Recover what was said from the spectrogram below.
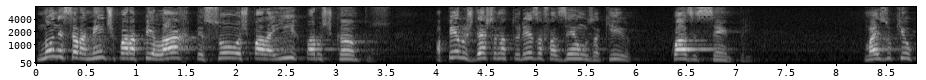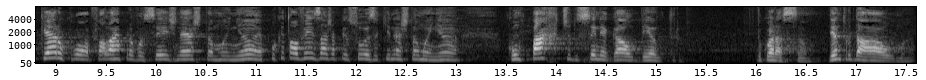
Não necessariamente para apelar pessoas para ir para os campos. Apelos desta natureza fazemos aqui quase sempre. Mas o que eu quero falar para vocês nesta manhã é porque talvez haja pessoas aqui nesta manhã com parte do Senegal dentro do coração, dentro da alma.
